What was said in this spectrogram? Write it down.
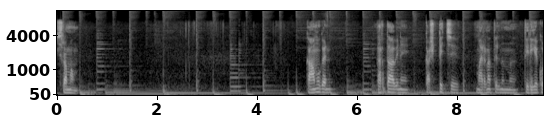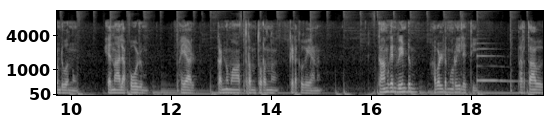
ശ്രമം. കാമുകൻ ഭർത്താവിനെ കഷ്ടിച്ച് മരണത്തിൽ നിന്ന് തിരികെ കൊണ്ടുവന്നു. എന്നാൽ അപ്പോഴും അയാൾ കണ്ണുമാത്രം തുറന്ന് കിടക്കുകയാണ്. കാമുകൻ വീണ്ടും അവളുടെ മുറിയിലെത്തി. ഭർത്താവ്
